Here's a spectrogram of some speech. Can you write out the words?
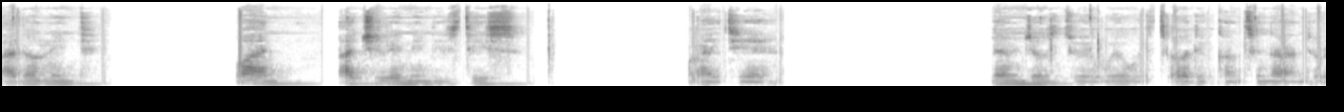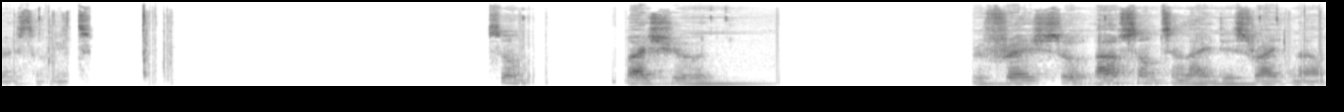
I don't need what I actually need is this right here. Let me just do away with all the container and the rest of it. So I should refresh. So I have something like this right now.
